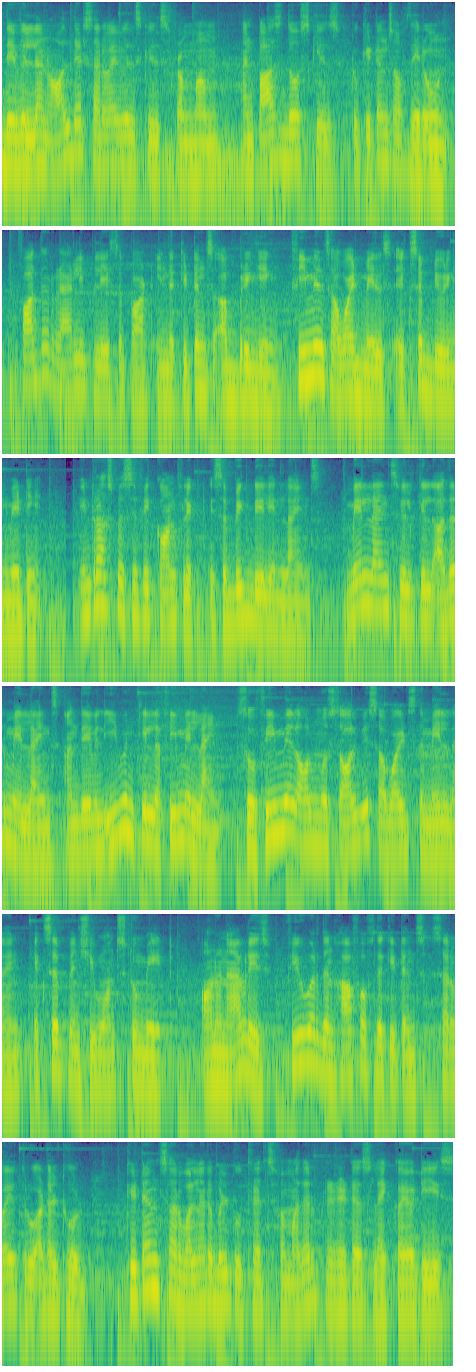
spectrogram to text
They will learn all their survival skills from mum and pass those skills to kittens of their own. Father rarely plays a part in the kitten's upbringing. Females avoid males except during mating. Intraspecific conflict is a big deal in lions. Male lions will kill other male lions and they will even kill a female lion. So female almost always avoids the male lion except when she wants to mate. On an average, fewer than half of the kittens survive through adulthood. Kittens are vulnerable to threats from other predators like coyotes,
